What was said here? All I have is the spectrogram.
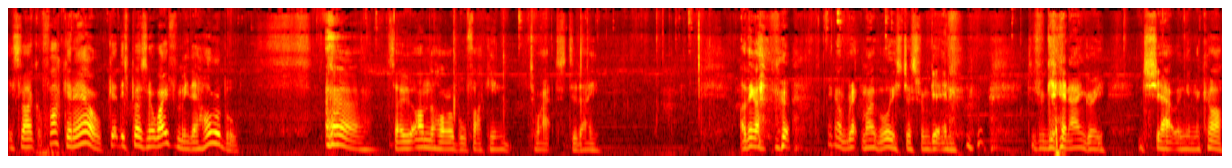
It's like fucking hell, get this person away from me. They're horrible. so I'm the horrible fucking twat today. I think I, I think I wrecked my voice just from getting, just from getting angry and shouting in the car.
